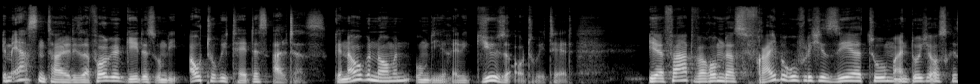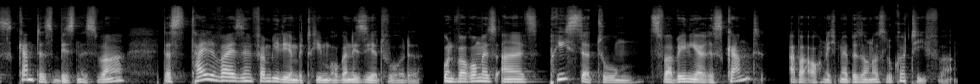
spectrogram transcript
Im ersten Teil dieser Folge geht es um die Autorität des Alters. Genau genommen um die religiöse Autorität. Ihr erfahrt, warum das freiberufliche Sehertum ein durchaus riskantes Business war, das teilweise in Familienbetrieben organisiert wurde. Und warum es als Priestertum zwar weniger riskant, aber auch nicht mehr besonders lukrativ war.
